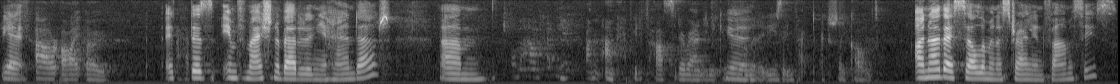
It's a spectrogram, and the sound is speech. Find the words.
yeah. R I O. It, there's information about it in your handout. Um, I'm, I'm happy to pass it around, and you can Yeah. feel that it is in fact actually cold. I know they sell them in Australian pharmacies,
